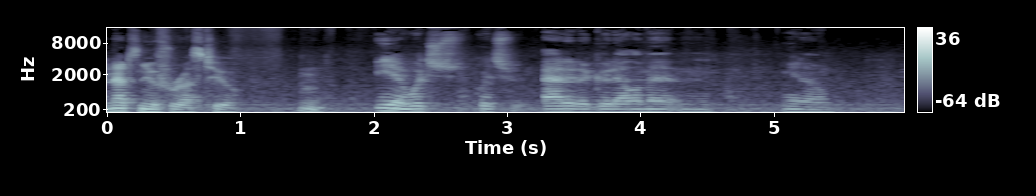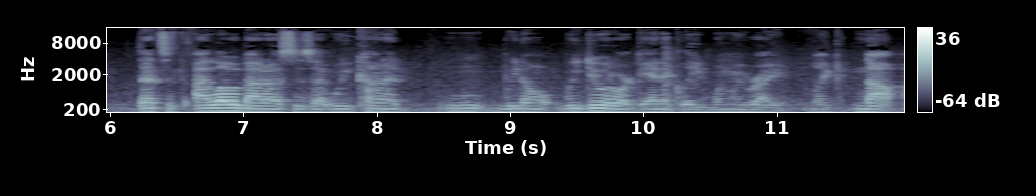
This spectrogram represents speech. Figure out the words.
And that's new for us too. Hmm. Yeah, which which added a good element, and you know, that's the th- I love about us is that we kind of we don't we do it organically when we write, like not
